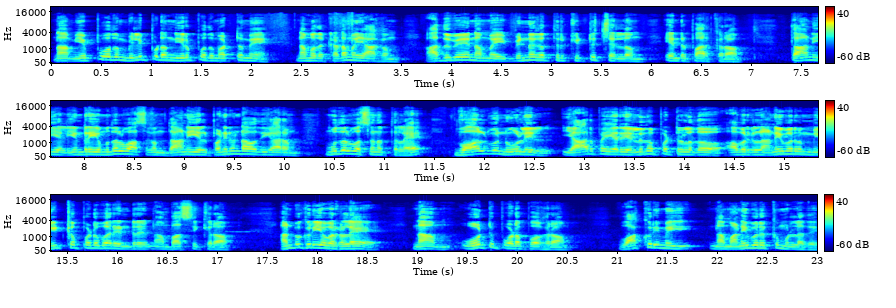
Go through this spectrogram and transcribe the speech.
நாம் எப்போதும் விழிப்புடன் இருப்பது மட்டுமே நமது கடமையாகும். அதுவே நம்மை விண்ணகத்திற்கு இட்டு செல்லும் என்று பார்க்கிறோம். தானியல் இன்றைய முதல் வாசகம் தானியல் பனிரெண்டாவது அதிகாரம் முதல் வசனத்தில் வாழ்வு நூலில் யார் பெயர் எழுதப்பட்டுள்ளதோ அவர்கள் அனைவரும் மீட்கப்படுவர் என்று நாம் வாசிக்கிறோம். அன்புக்குரியவர்களே நாம் ஓட்டு போட போகிறோம். வாக்குரிமை நம் அனைவருக்கும் உள்ளது.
